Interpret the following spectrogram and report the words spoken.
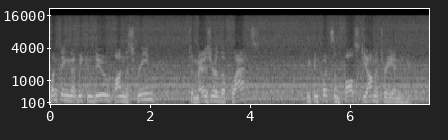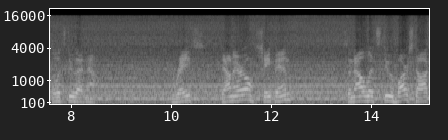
One thing that we can do on the screen to measure the flats, we can put some false geometry in here. So let's do that now. Erase, down arrow, shape in. So now let's do bar stock,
